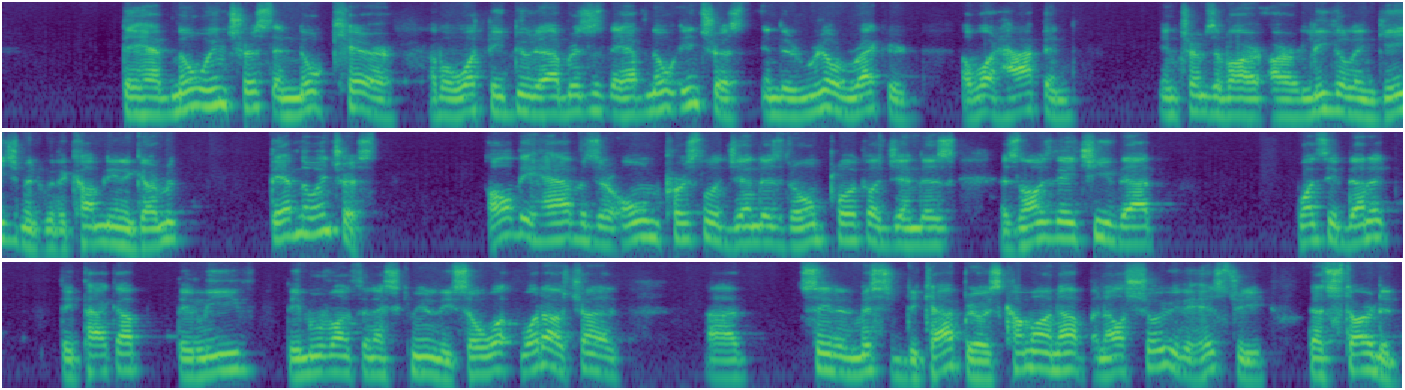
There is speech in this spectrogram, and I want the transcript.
They have no interest and no care about what they do to Aboriginals. They have no interest in the real record of what happened in terms of our, our legal engagement with the company and the government. They have no interest. All they have is their own personal agendas, their own political agendas. As long as they achieve that, once they've done it, they pack up, they leave, they move on to the next community. So what, what I was trying to uh, say to Mr. DiCaprio is come on up and I'll show you the history that started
